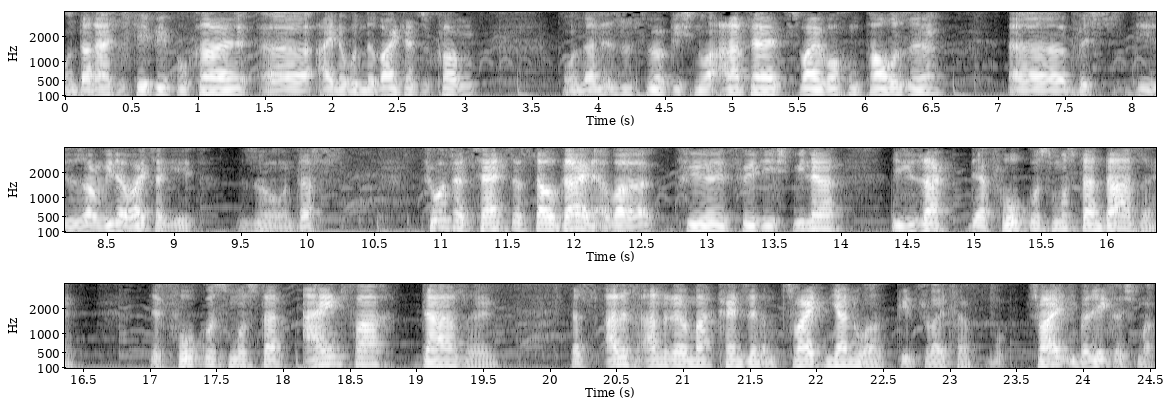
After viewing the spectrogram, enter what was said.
Und dann heißt es DFB-Pokal, äh, eine Runde weiterzukommen. Und dann ist es wirklich nur anderthalb, zwei Wochen Pause, äh, bis die Saison wieder weitergeht. So, und das, für uns als Fans ist das sau geil, aber für, für die Spieler, wie gesagt, der Fokus muss dann da sein. Der Fokus muss dann einfach da sein. Das alles andere macht keinen Sinn. Am 2. Januar geht's weiter. Zwei, überlegt euch mal.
